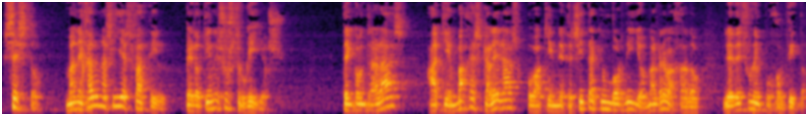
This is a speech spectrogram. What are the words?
Sexto, manejar una silla es fácil, pero tiene sus truquillos. Te encontrarás a quien baja escaleras o a quien necesita que un bordillo mal rebajado le des un empujoncito.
